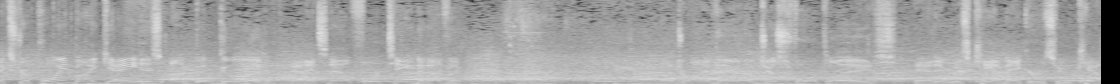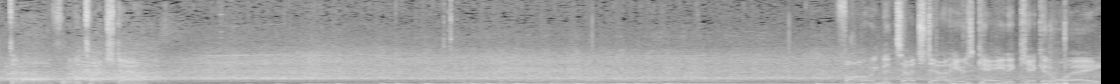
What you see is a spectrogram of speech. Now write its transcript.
Extra point by Gay is up and good. And it's now 14 to nothing. A drive there of just four plays. And it was Cam Akers who capped it off with a touchdown. The touchdown, here's Gay to kick it away.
